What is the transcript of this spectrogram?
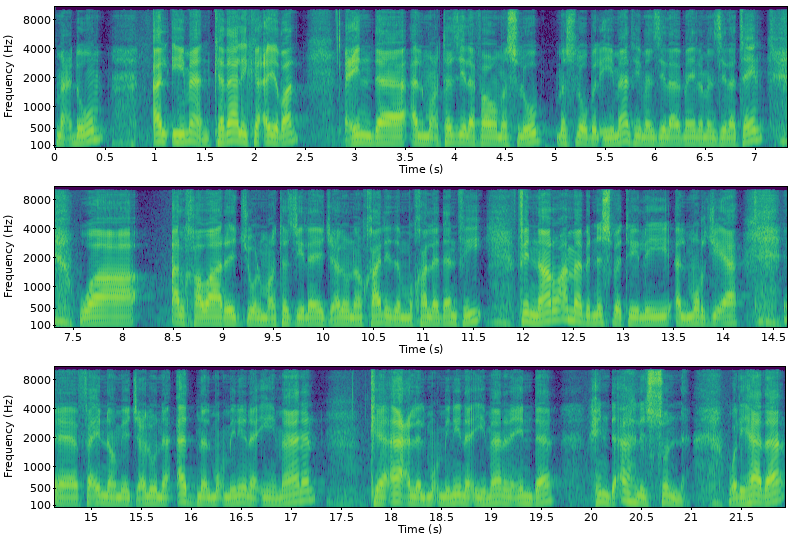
معدوم الإيمان. كذلك أيضا عند المعتزلة فهو مسلوب. مسلوب الإيمان في منزلة بين المنزلتين و الخوارج والمعتزلة يجعلونه خالدا مخلدا في في النار. وأما بالنسبة للمرجئة آه، فإنهم يجعلون أدنى المؤمنين ايمانا كأعلى المؤمنين إيمانا عند عند أهل السنة. ولهذا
